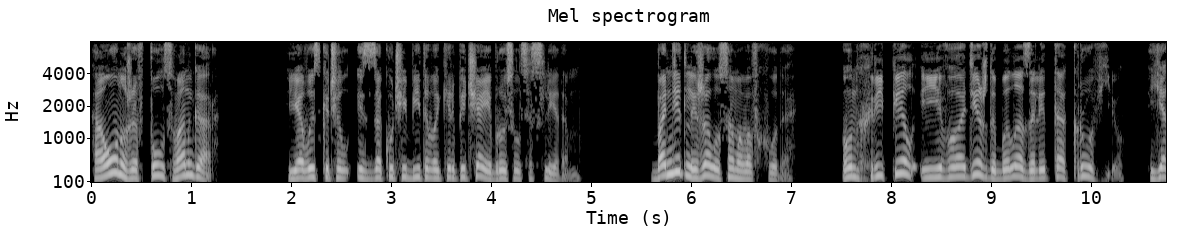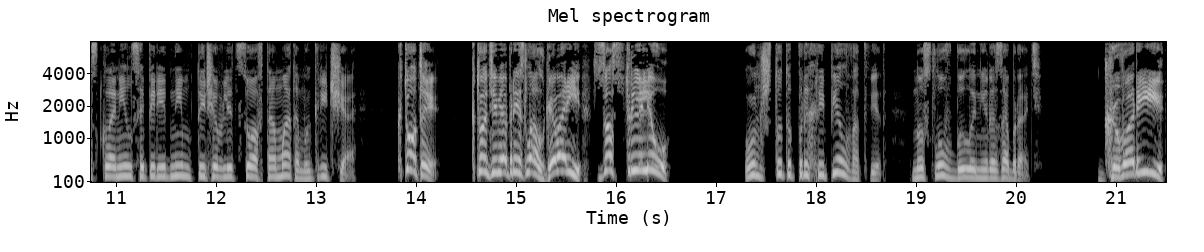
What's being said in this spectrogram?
а он уже вполз в ангар. Я выскочил из-за кучи битого кирпича и бросился следом. Бандит лежал у самого входа. Он хрипел, и его одежда была залита кровью. Я склонился перед ним, тыча в лицо автоматом и крича. «Кто ты? Кто тебя прислал? Говори! Застрелю!» Он что-то прохрипел в ответ, но слов было не разобрать. «Говори!»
